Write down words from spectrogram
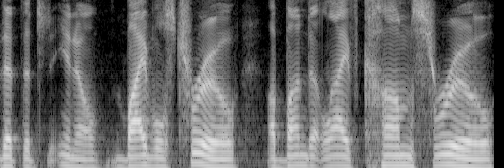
that the you know bible's true abundant life comes through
